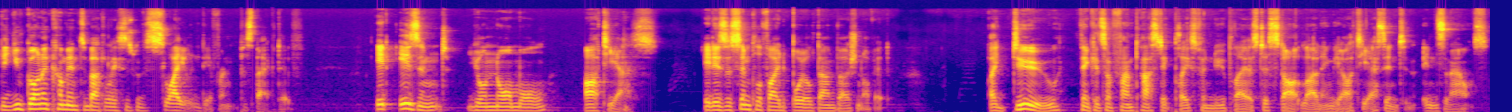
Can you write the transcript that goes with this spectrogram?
that you've got to come into Battle Aces with a slightly different perspective. It isn't your normal RTS. It is a simplified, boiled down version of it. I do think it's a fantastic place for new players to start learning the RTS ins and outs.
